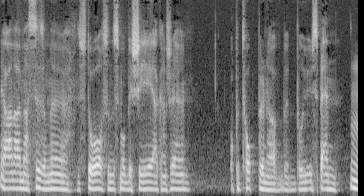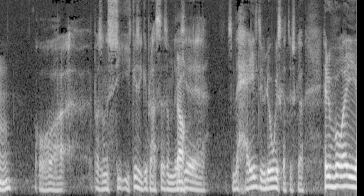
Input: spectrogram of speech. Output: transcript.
Ja, det er masse sånne Det står sånne små beskjeder, kanskje oppå toppen av bruspenn. Mm. Og eh, på sånne syke, syke plasser som det, Ja. ikke, som det er helt ulogisk at du skal Har du vært i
